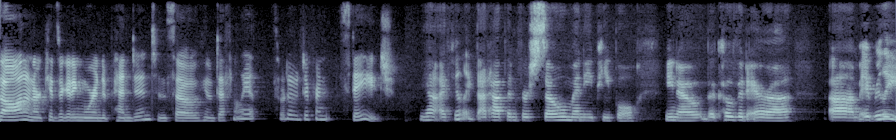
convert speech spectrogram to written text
on, and our kids are getting more independent, and so you know, definitely at sort of a different stage. Yeah, I feel like that happened for so many people. You know, the COVID era. Um, it really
